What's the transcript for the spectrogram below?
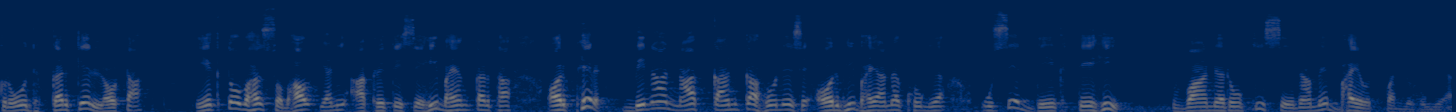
क्रोध करके लौटा। एक तो वह स्वभाव यानी आकृति से ही भयंकर था और फिर बिना नाक कान का होने से और भी भयानक हो गया। उसे देखते ही वानरों की सेना में भय उत्पन्न हो गया।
